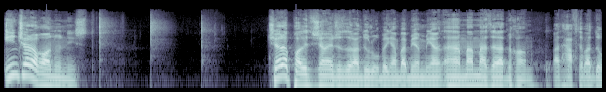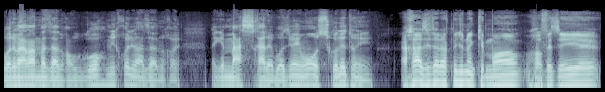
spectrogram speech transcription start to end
این چرا قانون نیست؟ چرا پالیتیشن اجازه دارن دروغ بگن و بیان میگن من معذرت می‌خوام. بعد هفته بعد دوباره من من معذرت می‌خوام. گوه می‌خوری معذرت می‌خوای. مگه مسخره بازی؟ ما اسکل توییم؟ آخه از این طرف می‌دونن که ما حافظه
